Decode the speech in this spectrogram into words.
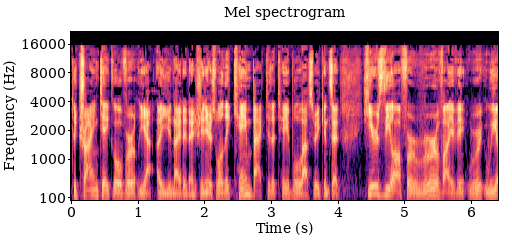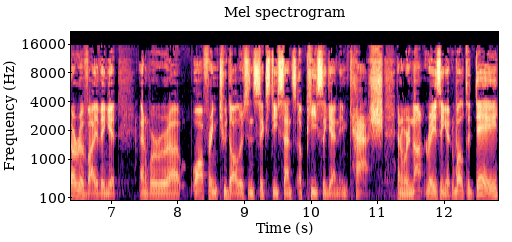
to try and take over yeah, United Engineers. Well, they came back to the table last week and said, "Here's the offer. We're reviving. We're, we are reviving it, and we're uh, offering two dollars and sixty cents a piece again in cash, and we're not raising it." Well, today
